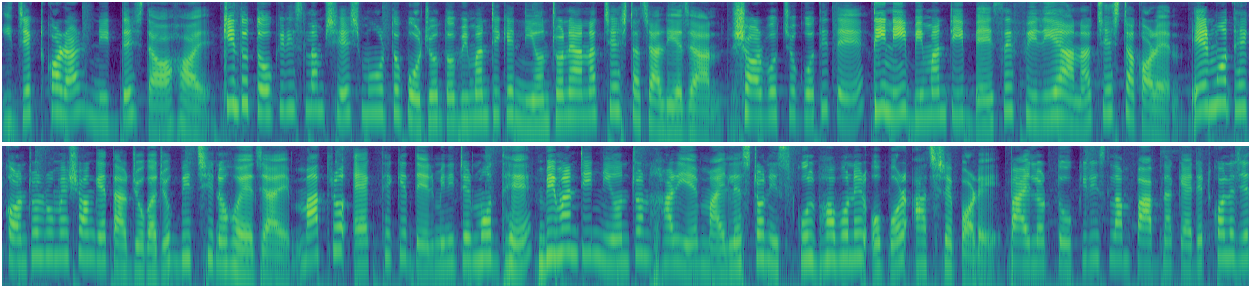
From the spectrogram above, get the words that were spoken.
ইজেক্ট করার নির্দেশ দেওয়া হয়। কিন্তু তৌকির ইসলাম শেষ মুহূর্ত পর্যন্ত বিমানটিকে নিয়ন্ত্রণে আনার চেষ্টা চালিয়ে যান। সর্বোচ্চ গতিতে তিনি বিমানটি বেসে ফিরিয়ে আনার চেষ্টা করেন। এর মধ্যে কন্ট্রোল রুমের সঙ্গে তার যোগাযোগ বিচ্ছিন্ন হয়ে যায়। মাত্র এক থেকে দেড় মিনিটের মধ্যে বিমানটি নিয়ন্ত্রণ হারিয়ে মাইলেস্টন স্কুল ভবনের ওপর আছড়ে পড়ে। পাইলট তৌকির ইসলাম পাবনা ক্যাডেট কলেজে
